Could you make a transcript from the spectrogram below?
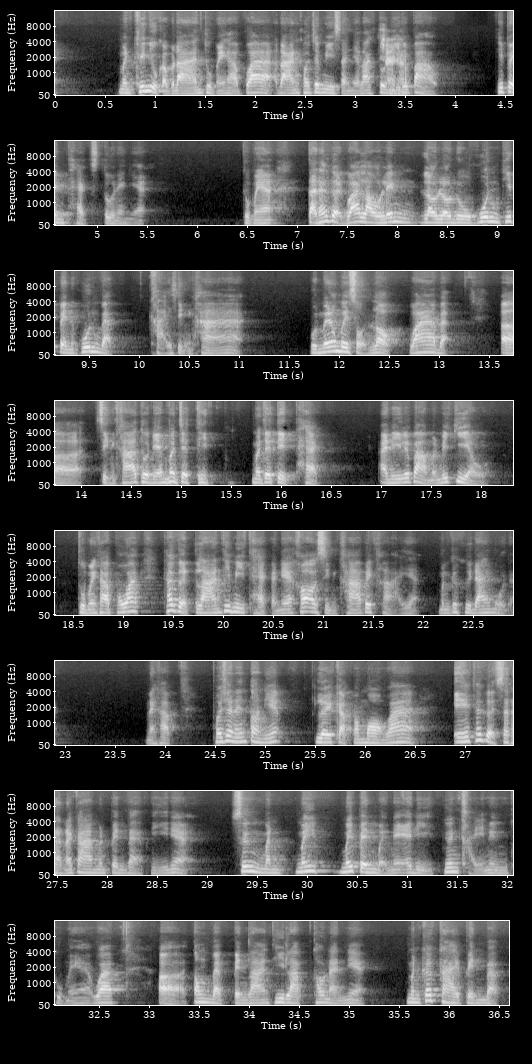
มันขึ้นอยู่กับร้านถูกไหมครับ ว่าร้านเขาจะมีสัญลักษณ์ตัวนี้หรือเปล่า ที่เป็นแท็กตัวอย่างเงี้ยถูกไหมฮะแต่ถ้าเกิดว่าเราเล่นเราเราดูหุ้นที่เป็นหุ้นแบบขายสินค้า คุณไม่ต้องไปสนหรอกว่าแบบเอ่อสินค้าตัวนี้มันจะติดมันจะติดแท็กอันนี้หรือเปล่ามันไม่เกี่ยว ถูกไหมครับ เพราะว่าถ้าเกิดร้านที่มีแท็กอันนี้เขาเอาสินค้าไปขายอะมันก็คือได้หมดอะนะครับ เพราะฉะนั้นตอนนี้เลยกลับมามองว่า เอ๊ะถ้าเกิดสถานการณ์มันเป็นแบบนี้เนี่ยซึ่งมันไม่ไม่เป็นเหมือนในอดีตเงื่อนไขหนึ่งถูกไหมฮะว่าต้องแบบเป็นร้านที่รับเท่านั้นเนี่ยมันก็กลายเป็นแบบ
